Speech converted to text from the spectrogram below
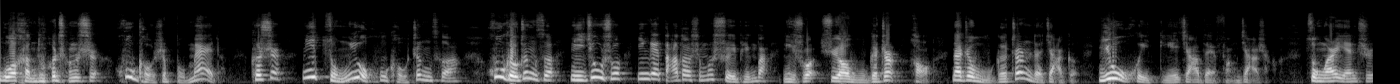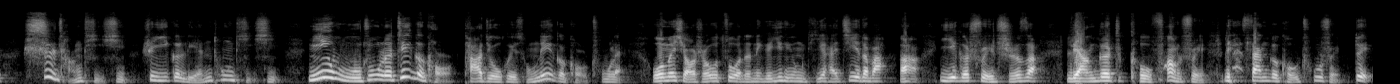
国很多城市户口是不卖的，可是你总有户口政策啊。户口政策你就说应该达到什么水平吧？你说需要五个证，好，那这五个证的价格又会叠加在房价上。总而言之，市场体系是一个连通体系，你捂住了这个口，它就会从那个口出来。我们小时候做的那个应用题还记得吧？啊，一个水池子，两个口放水，连三个口出水，对。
